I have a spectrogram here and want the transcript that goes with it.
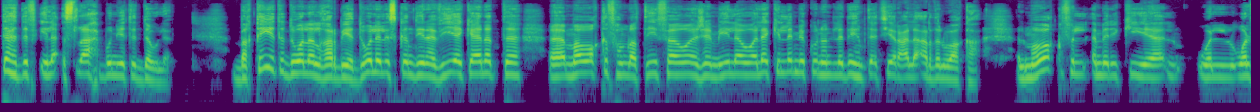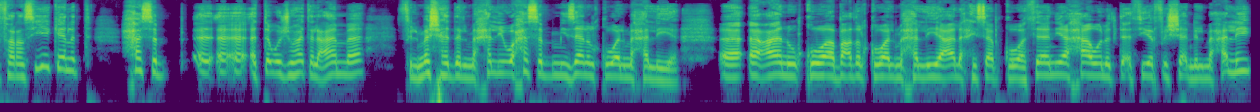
تهدف إلى إصلاح بنية الدولة. بقية الدول الغربية الدول الإسكندنافية كانت آه، مواقفهم لطيفة وجميلة ولكن لم يكن لديهم تأثير على أرض الواقع. المواقف الأمريكية والفرنسية كانت حسب آه، آه، التوجهات العامة في المشهد المحلي وحسب ميزان القوى المحلية. أعانوا قوى بعض القوى المحلية على حساب قوى ثانية حاولوا التأثير في الشأن المحلي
